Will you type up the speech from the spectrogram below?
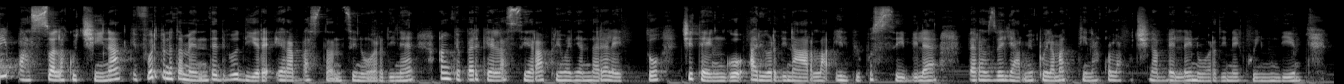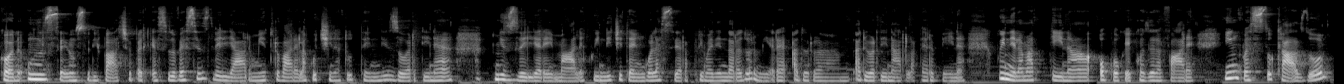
Poi passo alla cucina che fortunatamente devo dire era abbastanza in ordine, anche perché la sera prima di andare a letto ci tengo a riordinarla il più possibile per svegliarmi poi la mattina con la cucina bella in ordine, quindi con un senso di pace, perché se dovessi svegliarmi e trovare la cucina tutta in disordine mi sveglierei male, quindi ci tengo la sera prima di andare a dormire a, a riordinarla per bene. Quindi la mattina ho poche cose da fare. In questo caso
